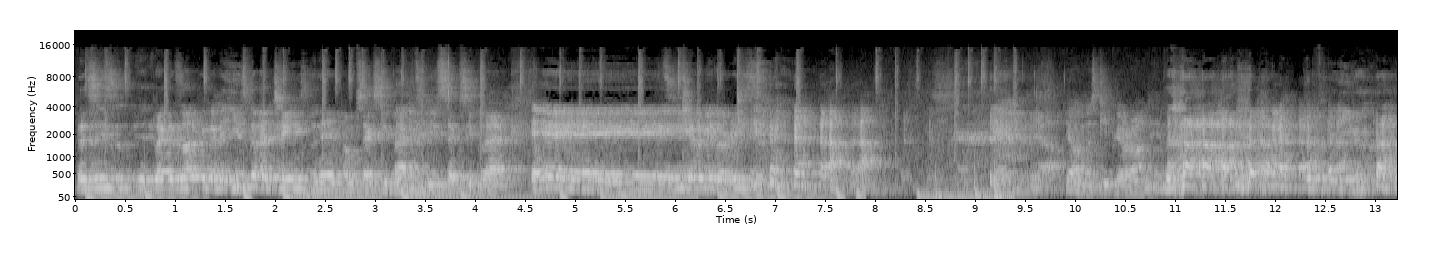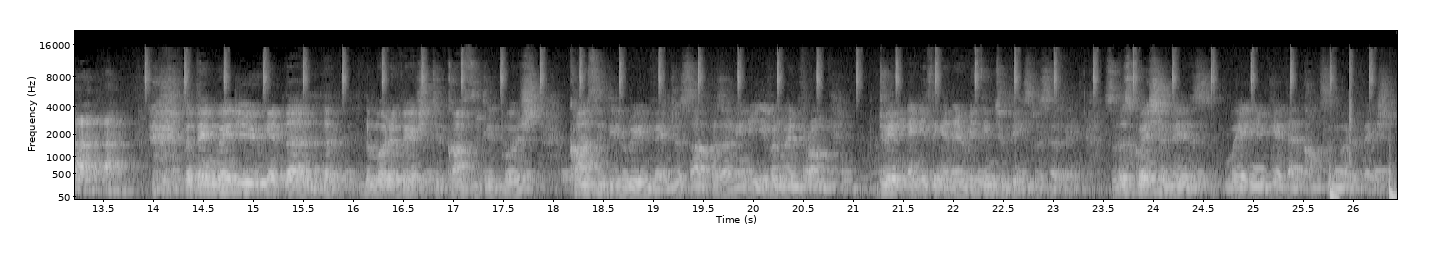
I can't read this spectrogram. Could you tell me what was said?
this is like it's not even gonna. He's gonna change the name from Sexy Black to be Sexy Black. Hey! He's gonna be the reason. yeah. Yo, I must keep you around here. But then where do you get the, the, the motivation to constantly push, constantly reinvent yourself? Because I mean, you even went from doing anything and everything to being specific. So this question is, where do you get that constant motivation?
